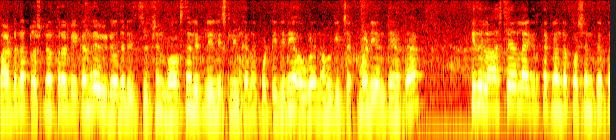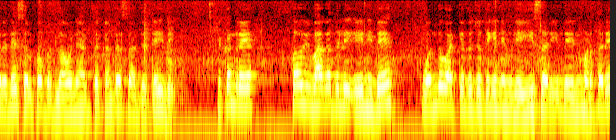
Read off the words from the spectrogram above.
ಪಾಠದ ಪ್ರಶ್ನೋತ್ತರ ಬೇಕಂದರೆ ವಿಡಿಯೋದ ಡಿಸ್ಕ್ರಿಪ್ಷನ್ ಬಾಕ್ಸ್ನಲ್ಲಿ ಪ್ಲೇಲಿಸ್ಟ್ ಲಿಂಕನ್ನು ಕೊಟ್ಟಿದ್ದೀನಿ. ಅವುಗಳನ್ನು ಹೋಗಿ ಚೆಕ್ ಮಾಡಿ ಅಂತ ಹೇಳ್ತಾ. ಇದು ಲಾಸ್ಟ್ ಇಯರಲ್ಲಿ ಆಗಿರ್ತಕ್ಕಂಥ ಕ್ವಶನ್ ಪೇಪರ್ ಇದೆ. ಸ್ವಲ್ಪ ಬದಲಾವಣೆ ಆಗ್ತಕ್ಕಂಥ ಸಾಧ್ಯತೆ ಇದೆ. ಯಾಕಂದರೆ ವಿಭಾಗದಲ್ಲಿ ಏನಿದೆ? ಒಂದು ವಾಕ್ಯದ ಜೊತೆಗೆ ನಿಮಗೆ ಈ ಸರಿಯಿಂದ ಏನು ಮಾಡ್ತಾರೆ?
